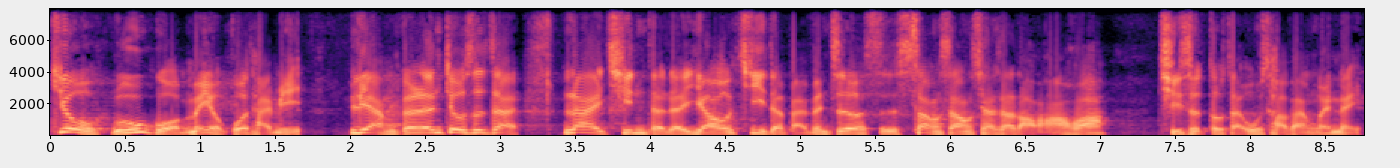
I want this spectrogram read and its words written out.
就如果没有郭台铭，两个人就是在赖清德的腰际的百分之二十上上下下打麻花，其实都在误差范围内。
